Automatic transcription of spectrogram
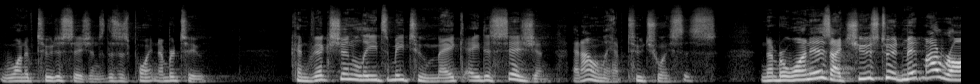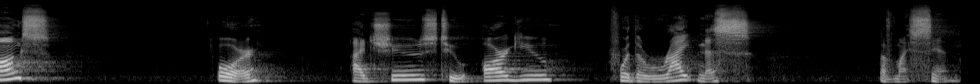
one of two decisions. This is point number two. Conviction leads me to make a decision, and I only have two choices. Number one is I choose to admit my wrongs, or I choose to argue for the rightness of my sin.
